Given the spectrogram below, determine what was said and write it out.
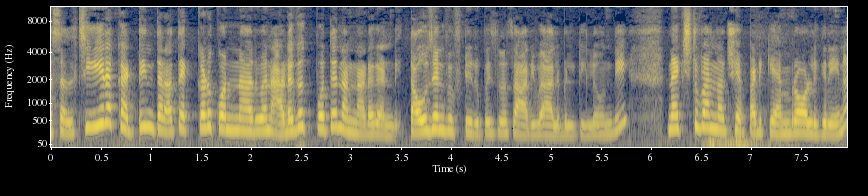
అసలు చీర కట్టిన తర్వాత ఎక్కడ కొన్నారు అని అడగకపోతే నన్ను అడగండి. థౌజండ్ ఫిఫ్టీ రూపీస్లో సారీ అవైలబిలిటీలో ఉంది. నెక్స్ట్ వన్ వచ్చేప్పటికి ఎమ్రాయిడ్ గ్రీన్.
